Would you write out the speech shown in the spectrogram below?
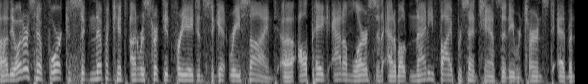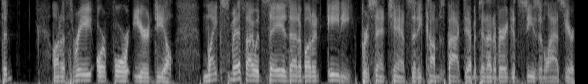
Uh, the Oilers have four significant unrestricted free agents to get re-signed. Uh, I'll peg Adam Larsson at about 95% chance that he returns to Edmonton on a three or four year deal. Mike Smith, I would say, is at about an 80% chance that he comes back to Edmonton. Had a very good season last year.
